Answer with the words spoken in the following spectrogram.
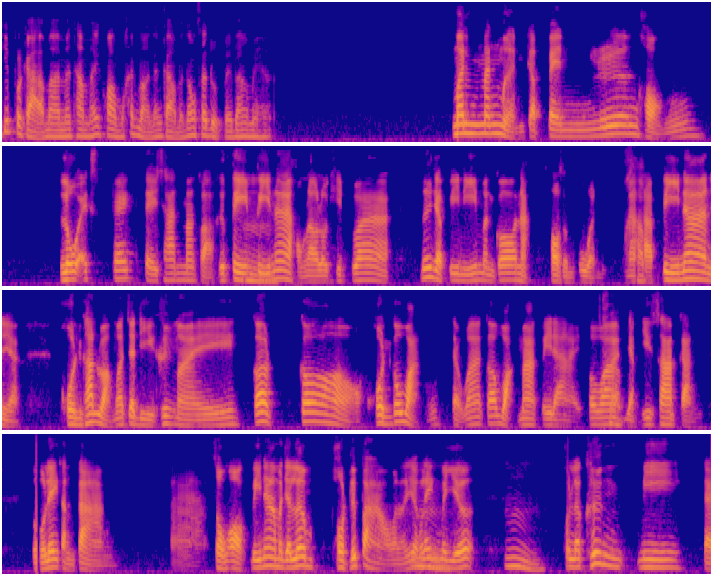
ที่ประกาศออกมามันทำให้ความคาดหวังดังกล่าวมันต้องสะดุดไปบ้างไหมฮะ มันมันเหมือนกับเป็นเรื่องของ low expectation มากกว่า คือธีมอืมปีหน้าของเราเราคิดว่า เนื่องจากปีนี้มันก็หนักพอสมควรนะคครัรับบปีหน้าเนี่ย คนคาดหวังว่าจะดีขึ้นไหมก็ก็คนก็หวังแต่ว่าก็หวังมากไม่ได้ เพราะว่าครับอย่างที่ทราบกันตัวเลขต่างๆอ่าส่งออกปีหน้ามันจะเริ่มผดหรือเปล่าหลังจากเร่งมาเยอะ อืมคนละครึ่งมีแต่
